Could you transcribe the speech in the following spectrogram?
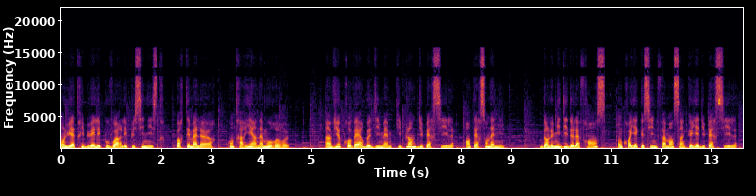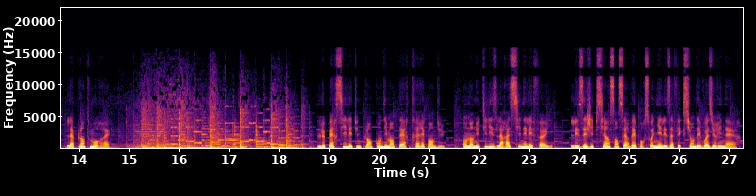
on lui attribuait les pouvoirs les plus sinistres, porter malheur, contrarier un amour heureux. Un vieux proverbe dit même qui plante du persil, enterre son ami. Dans le midi de la France, on croyait que si une femme enceinte cueillait du persil, la plante mourrait. Le persil est une plante condimentaire très répandue. On en utilise la racine et les feuilles. Les Égyptiens s'en servaient pour soigner les affections des voies urinaires.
